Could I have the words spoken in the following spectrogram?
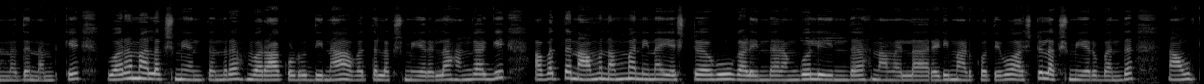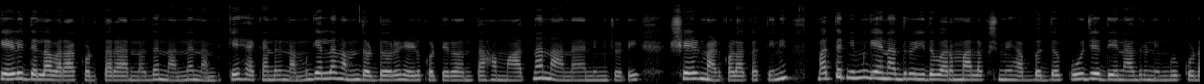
ಅನ್ನೋದೇ ನಂಬಿಕೆ. ವರಮಹಾಲಕ್ಷ್ಮಿ ಅಂತಂದ್ರೆ ವರ ಕೊಡು ದಿನ ಅವತ್ತು ಲಕ್ಷ್ಮಿಯರೆಲ್ಲ. ಹಾಗಾಗಿ ಅವತ್ತು ನಾವು ನಮ್ಮ ಮನೇನ ಎಷ್ಟು ಹೂಗಳಿಂದ, ರಂಗೋಲಿಯಿಂದ ನಾವೆಲ್ಲ ರೆಡಿ ಮಾಡ್ಕೋತೀವೋ ಅಷ್ಟು ಲಕ್ಷ್ಮಿಯರು ಬಂದು ನಾವು ಕೇಳಿದ್ದೆಲ್ಲ ವರ ಕೊಡ್ತಾರೆ ಅನ್ನೋದು ನನ್ನ ನಂಬಿಕೆ. ಯಾಕಂದರೆ ನಮಗೆಲ್ಲ ನಮ್ಮ ದೊಡ್ಡವರು ಹೇಳ್ಕೊಟ್ಟಿರೋಂತಹ ಮಾತನ್ನ ನಾನು ನಿಮ್ಮ ಜೊತೆ ಶೇರ್ ಮಾಡ್ಕೊಳಕತ್ತೀನಿ. ಮತ್ತು ನಿಮಗೇನಾದರೂ ಇದು ವರಮಹಾಲಕ್ಷ್ಮಿ ಹಬ್ಬದ ಪೂಜೆದ್ದು ಏನಾದರೂ ನಿಮಗೂ ಕೂಡ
